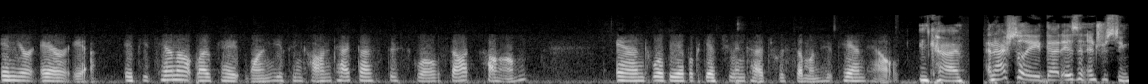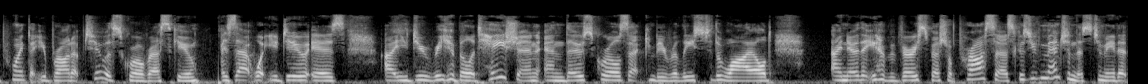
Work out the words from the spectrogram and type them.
in your area. If you cannot locate one, you can contact us through sqwirlz.com and we'll be able to get you in touch with someone who can help. Okay. And actually, that is an interesting point that you brought up too with squirrel rescue. Is that what you do is uh, you do rehabilitation, and those squirrels that can be released to the wild. I know that you have a very special process because you've mentioned this to me that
